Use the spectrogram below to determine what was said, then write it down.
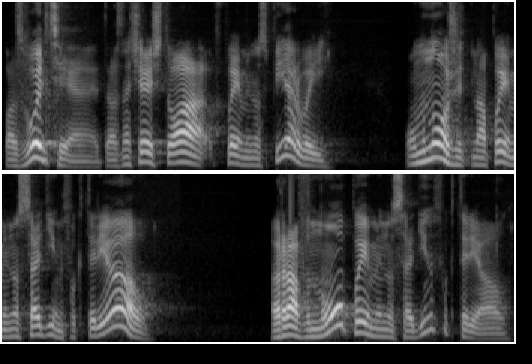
позвольте, это означает, что а в p минус 1 умножить на p минус 1 факториал равно p минус 1 факториал.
